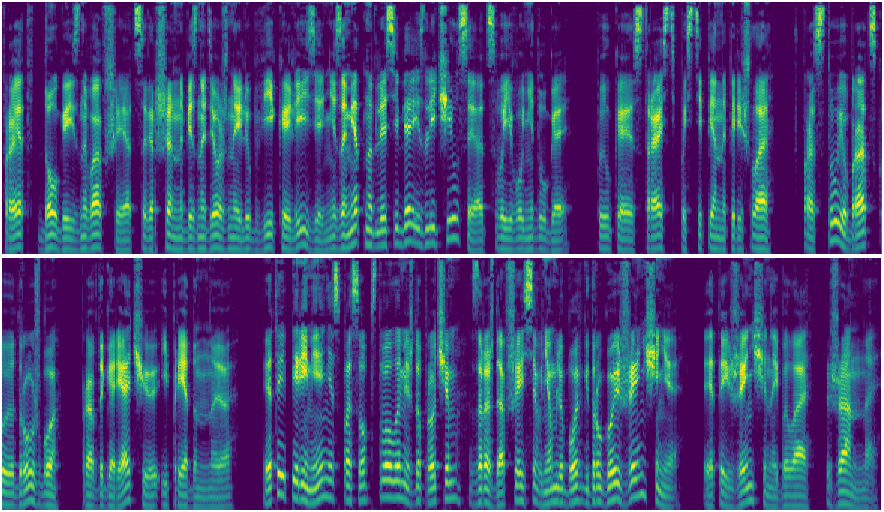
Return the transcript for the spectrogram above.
Фред, долго изнывавший от совершенно безнадежной любви к Элизе, незаметно для себя излечился от своего недуга. Пылкая страсть постепенно перешла в простую братскую дружбу — правда горячую и преданную. Этой перемене способствовала, между прочим, зарождавшаяся в нем любовь к другой женщине. Этой женщиной была Жанна.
